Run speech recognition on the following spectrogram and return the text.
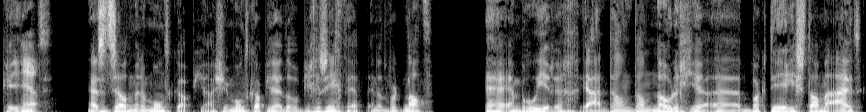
creëert. Ja. Nou, dat is hetzelfde met een mondkapje. Als je een mondkapje dat op je gezicht hebt en dat wordt nat en broeierig, ja, dan, dan nodig je bacteriestammen uit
